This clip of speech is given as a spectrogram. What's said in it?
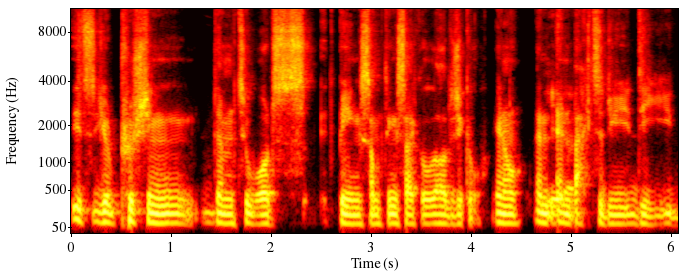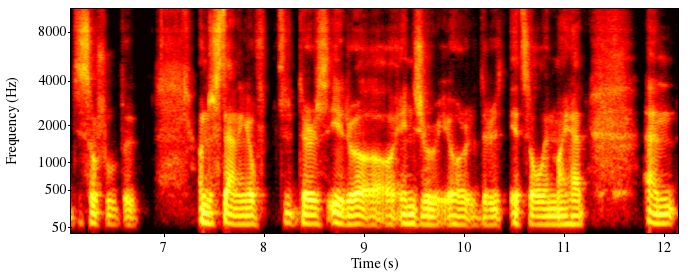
it's you're pushing them towards it being something psychological, you know, and, Yeah. and back to the, the the social the understanding of there's either a, a injury or there's it's all in my head, and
